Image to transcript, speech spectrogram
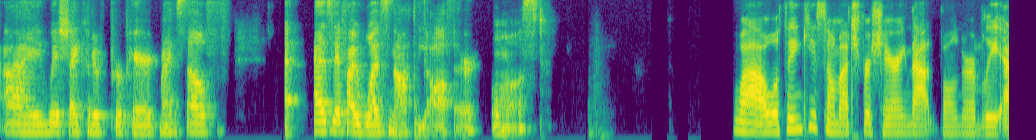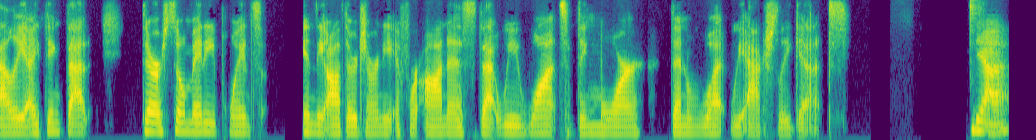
I wish I could have prepared myself as if I was not the author almost. Wow. Well, thank you so much for sharing that vulnerably, Ali. I think that there are so many points in the author journey, if we're honest, that we want something more than what we actually get. Yeah,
